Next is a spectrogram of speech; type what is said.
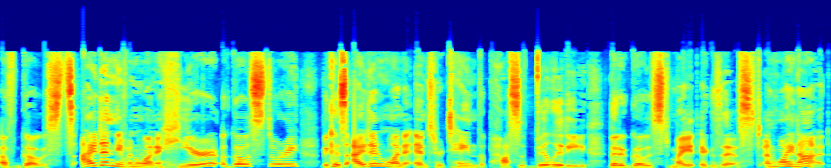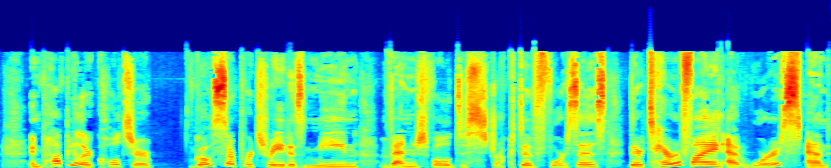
of ghosts. I didn't even want to hear a ghost story because I didn't want to entertain the possibility that a ghost might exist. And why not? In popular culture, Ghosts are portrayed as mean, vengeful, destructive forces. They're terrifying at worst and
